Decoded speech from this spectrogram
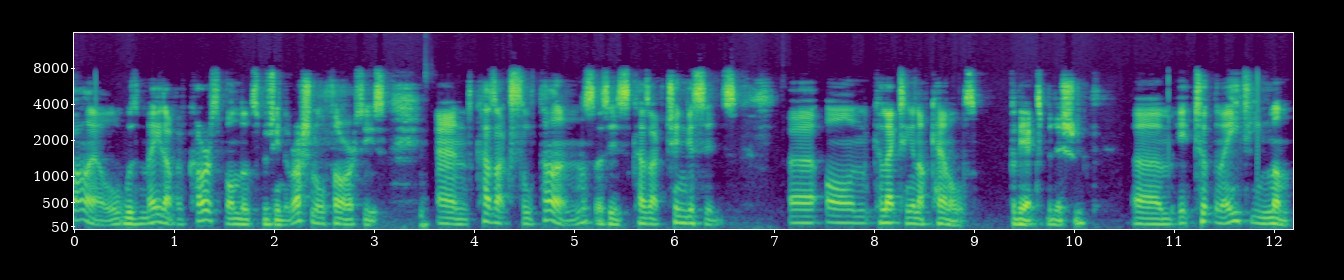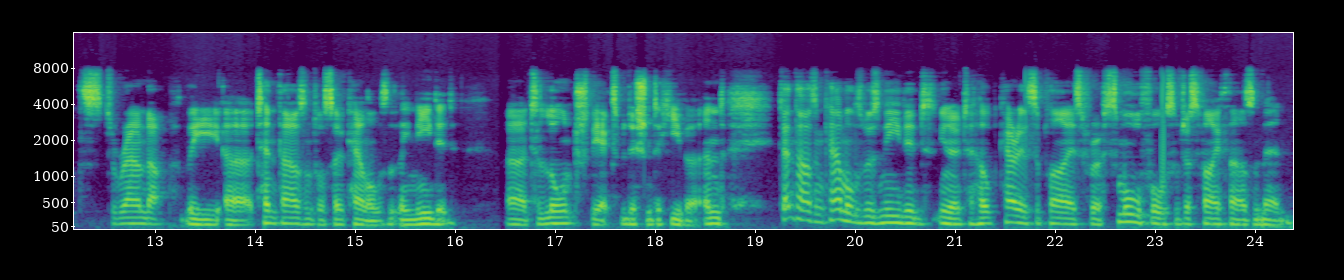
file was made up of correspondence between the Russian authorities and Kazakh sultans, that is, Kazakh Chinggisids, uh, on collecting enough camels for the expedition. Um, it took them 18 months to round up the uh, 10,000 or so camels that they needed uh, to launch the expedition to Khiva. And 10,000 camels was needed, you know, to help carry the supplies for a small force of just 5,000 men.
